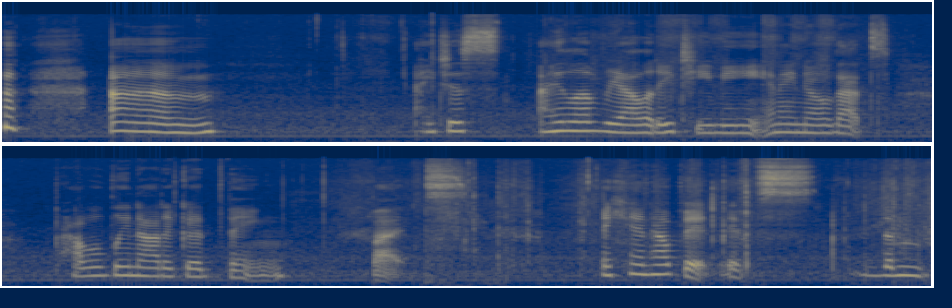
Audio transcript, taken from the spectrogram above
um, I just, I love reality TV and I know that's probably not a good thing but I can't help it. It's the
